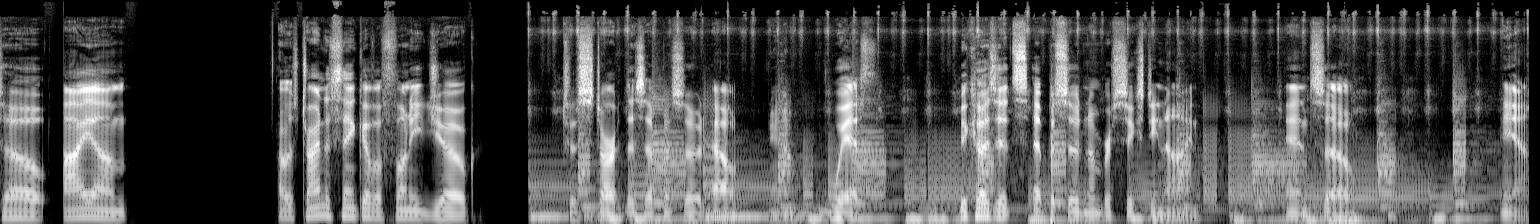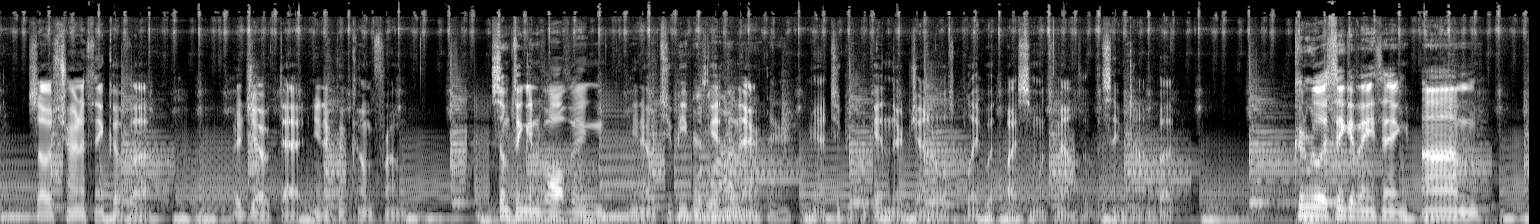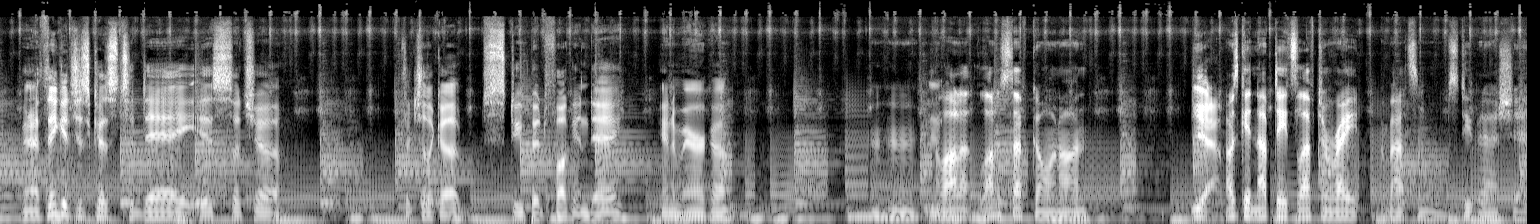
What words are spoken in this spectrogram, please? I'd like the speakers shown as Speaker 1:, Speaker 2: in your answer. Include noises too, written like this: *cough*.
Speaker 1: So I um I was trying to think of a funny joke to start this episode out, you know, with because it's episode number 69. And so yeah, so I was trying to think of a a joke that, you know, could come from something involving, you know, two people
Speaker 2: There's
Speaker 1: getting their
Speaker 2: there.
Speaker 1: yeah, two people getting their genitals played with by someone's mouth at the same time, but couldn't really think of anything. Um, and I think it's just because today is such a such like a stupid fucking day in America.
Speaker 2: hmm
Speaker 1: Mm.
Speaker 2: A lot of a lot of stuff going on.
Speaker 1: Yeah,
Speaker 2: I was getting updates left and right about some stupid ass shit.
